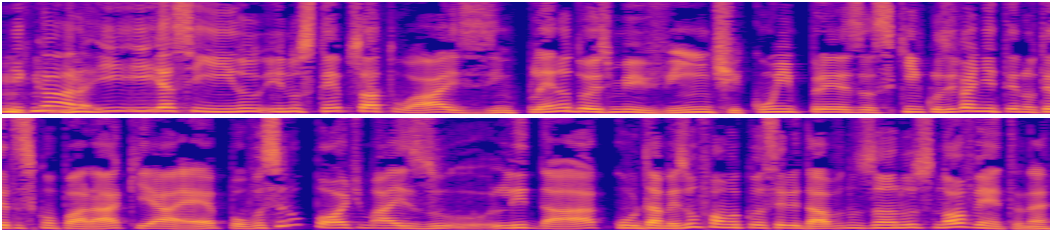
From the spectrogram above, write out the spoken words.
E, cara, e, e assim, e, no, e, nos tempos atuais, em pleno 2020, com empresas que, inclusive, a Nintendo tenta se comparar, que é a Apple, você não pode mais lidar com, da mesma forma que você lidava nos anos 90, né?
